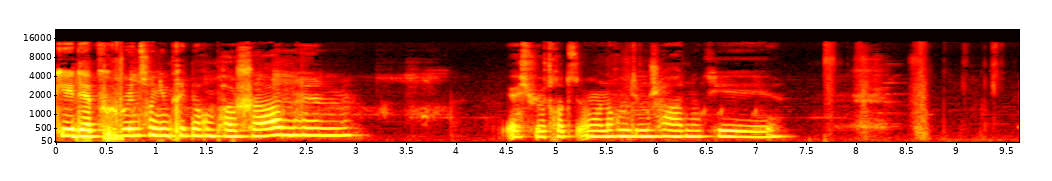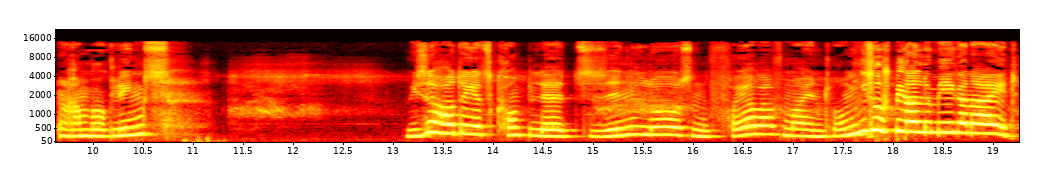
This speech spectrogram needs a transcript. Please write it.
Okay, der Prinz von ihm kriegt noch ein paar Schaden hin. Ja, ich will trotzdem immer noch mit dem Schaden. Okay. Rambock links. Wieso haut er jetzt komplett sinnlos einen Feuerball auf meinen Turm? Wieso spielen alle Mega Knight?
